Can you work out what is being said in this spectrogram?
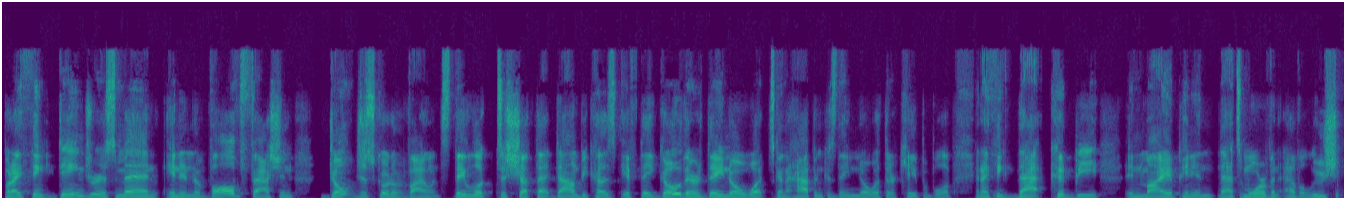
But I think dangerous men in an evolved fashion don't just go to violence. They look to shut that down because if they go there, they know what's going to happen because they know what they're capable of. And I think that could be, in my opinion, that's more of an evolution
